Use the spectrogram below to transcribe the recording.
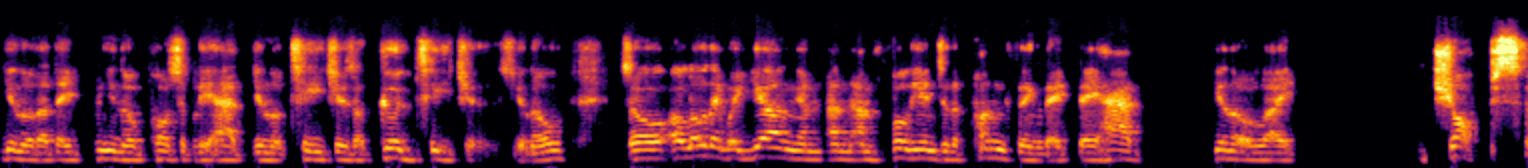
you know, that they, you know, possibly had, you know, teachers or good teachers, you know. So although they were young and, and, and fully into the punk thing, they they had, you know, like chops.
